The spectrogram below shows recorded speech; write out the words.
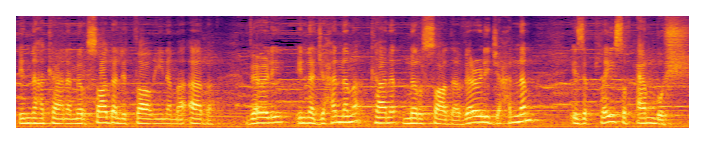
إنها كان مرصادا للطاغين مآبا Verily, inna Jahannama kanat mirsada. Verily, Jahannam is a place of ambush.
